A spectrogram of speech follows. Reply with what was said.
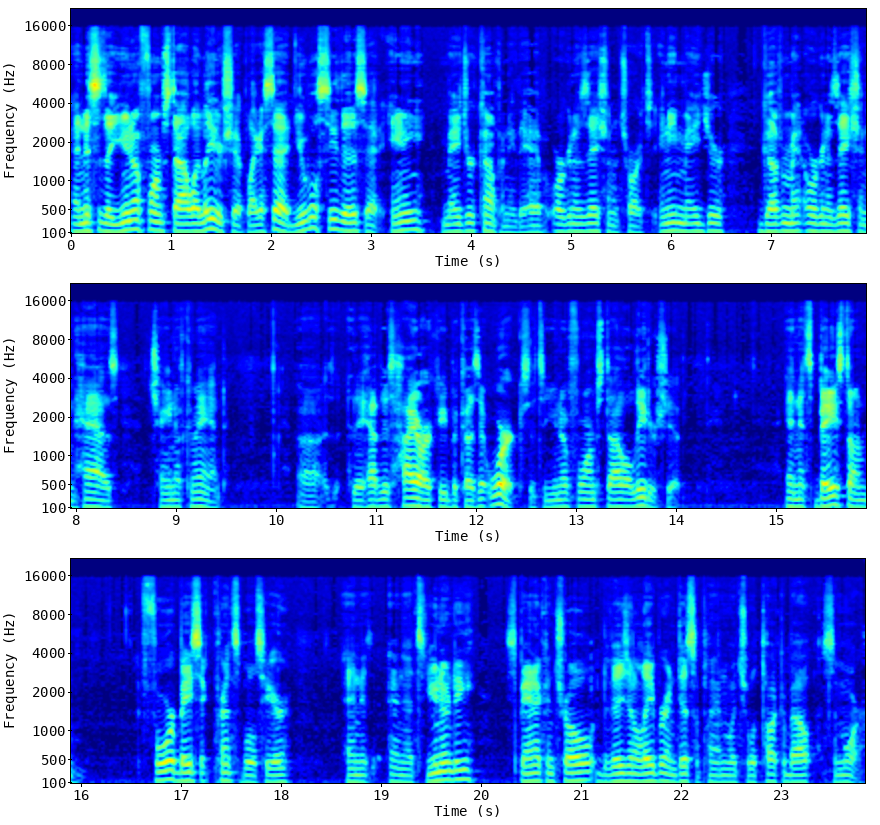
And this is a uniform style of leadership. Like I said, you will see this at any major company. They have organizational charts. Any major government organization has chain of command. Uh, they have this hierarchy because it works. It's a uniform style of leadership. And it's based on four basic principles here. And, it, and it's unity, span of control, division of labor, and discipline, which we'll talk about some more.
